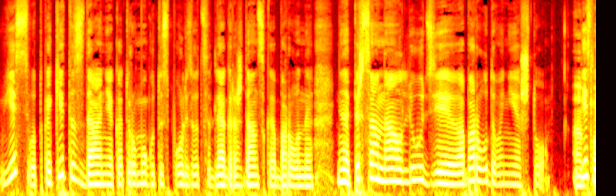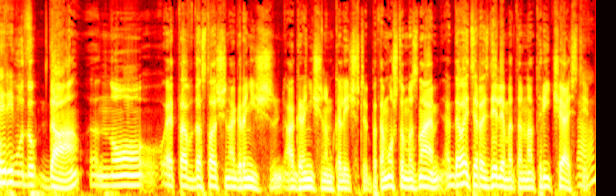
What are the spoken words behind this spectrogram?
Есть вот какие-то здания, которые могут использоваться для гражданской обороны? Не знаю, персонал, люди, оборудование, что? Э, Есть По ли ревизия? поводу, да, но это в достаточно огранич- ограниченном количестве, потому что мы знаем, давайте разделим это на три части. Да.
